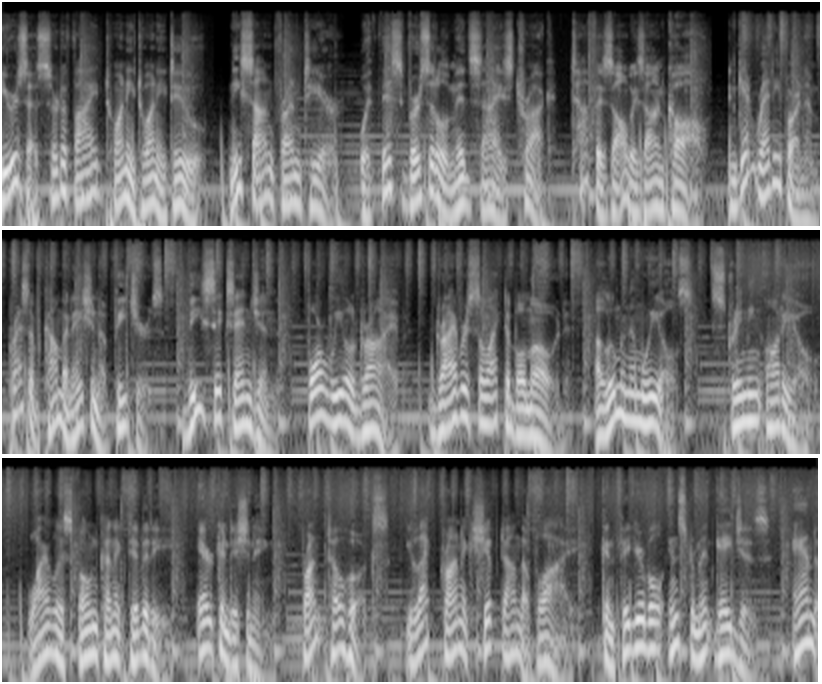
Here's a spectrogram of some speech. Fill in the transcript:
Here's a certified 2022 Nissan Frontier. With this versatile midsize truck, tough is always on call. And get ready for an impressive combination of features. V6 engine, four-wheel drive, driver selectable mode, aluminum wheels, streaming audio, wireless phone connectivity, air conditioning, front tow hooks, electronic shift on the fly, configurable instrument gauges, and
